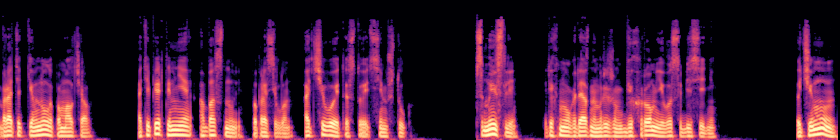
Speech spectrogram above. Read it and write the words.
Братик кивнул и помолчал. «А теперь ты мне обоснуй», — попросил он. «Отчего это стоит семь штук?» «В смысле?» — тряхнул грязным рыжим вихром его собеседник. «Почему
